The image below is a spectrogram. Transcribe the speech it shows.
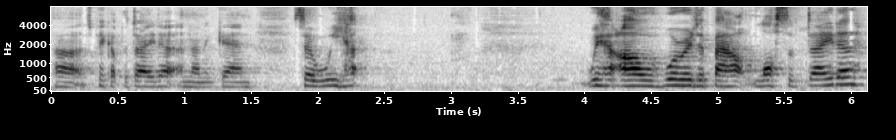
uh, to pick up the data and then again. So we, we are worried about loss of data.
